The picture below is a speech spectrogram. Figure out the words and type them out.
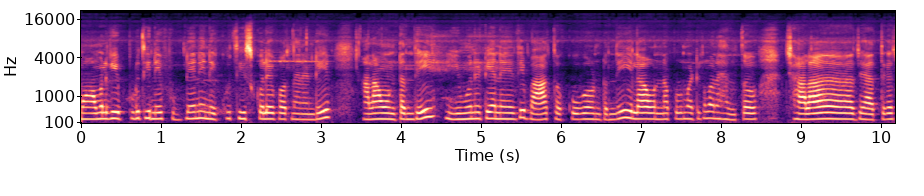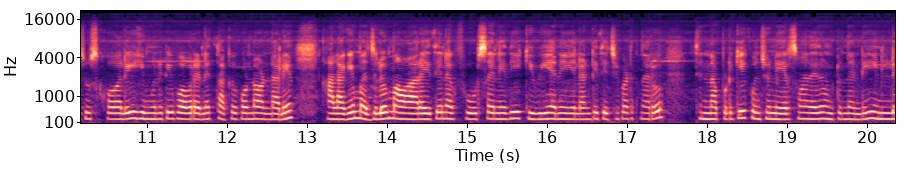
మామూలుగా ఎప్పుడు తినే ఫుడ్నే నేను ఎక్కువ తీసుకోలేకపోతున్నానండి. అలా ఉంటుంది. ఇమ్యూనిటీ అనేది బాగా తక్కువగా ఉంటుంది. ఇలా ఉన్నప్పుడు మటుకు మన హెల్త్ చాలా జాగ్రత్తగా చూసుకోవాలి. ఇమ్యూనిటీ పవర్ అనేది తగ్గకుండా ఉండాలి. అలాగే మధ్యలో మా వారైతే నాకు ఫ్రూట్స్ అనేది కివి అని ఇలాంటివి తెచ్చి పెడుతున్నారు. తిన్నప్పటికీ కొంచెం నీరసం అనేది ఉంటుందండి. ఇంట్లో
